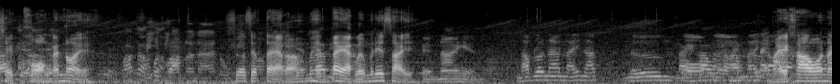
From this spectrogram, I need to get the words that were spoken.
เช็คของกันหน่อยพักกับคนพักแล้วนะเสื้อเซตแตกเหรอะไม่เห็นแตกเลยไม่ได้ใส่เห็นนายเห็น นับแล้วนะไหนนับหนึ่งสองสามไหนเข้าไหน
